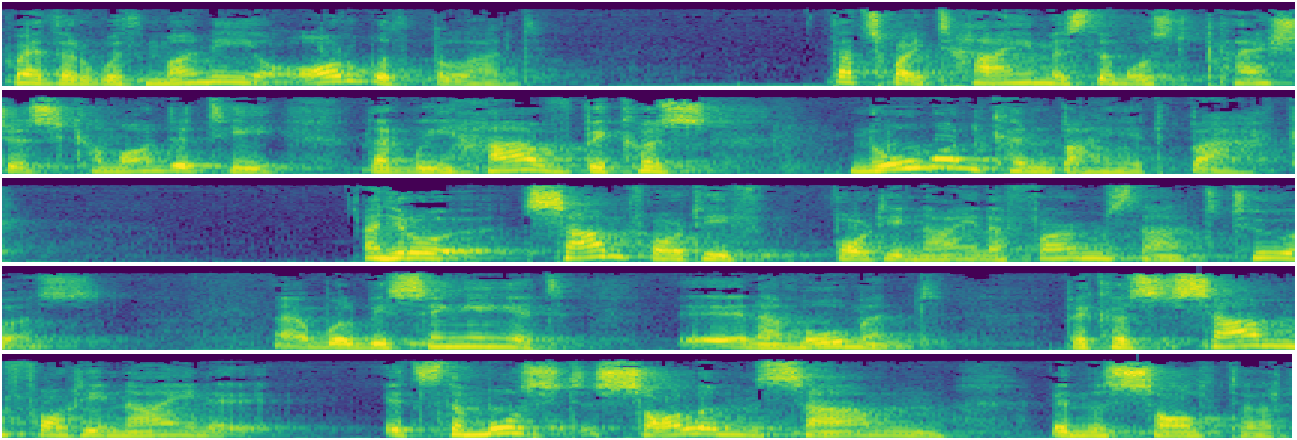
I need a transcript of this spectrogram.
whether with money or with blood. That's why time is the most precious commodity that we have, because no one can buy it back. And you know, Psalm 40, 49 affirms that to us. Uh, we'll be singing it in a moment because Psalm 49, it's the most solemn psalm in the Psalter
